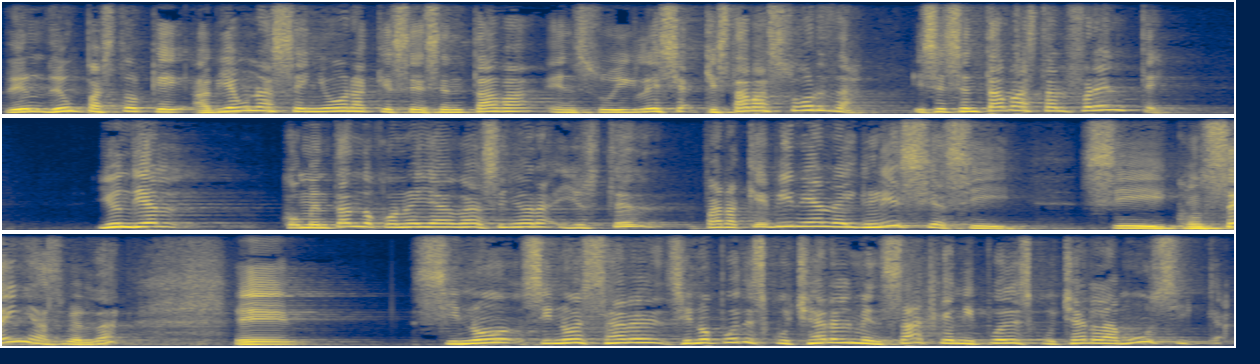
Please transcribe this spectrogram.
de, un pastor que había una señora que se sentaba en su iglesia, que estaba sorda y se sentaba hasta el frente. Y un día comentando con ella, señora, ¿y usted para qué viene a la iglesia si, si con señas, verdad? Eh, si no, si no sabe, si no puede escuchar el mensaje ni puede escuchar la música.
